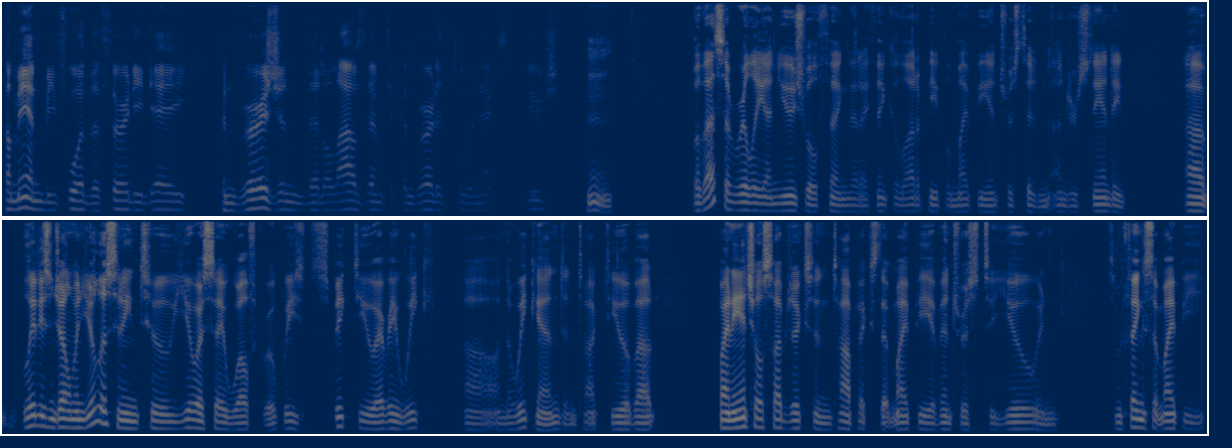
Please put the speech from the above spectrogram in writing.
come in before the 30 day conversion that allows them to convert it to an execution. Hmm. Well, that's a really unusual thing that I think a lot of people might be interested in understanding. Uh, ladies and gentlemen, you're listening to USA Wealth Group. We speak to you every week uh, on the weekend and talk to you about financial subjects and topics that might be of interest to you and some things that might be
